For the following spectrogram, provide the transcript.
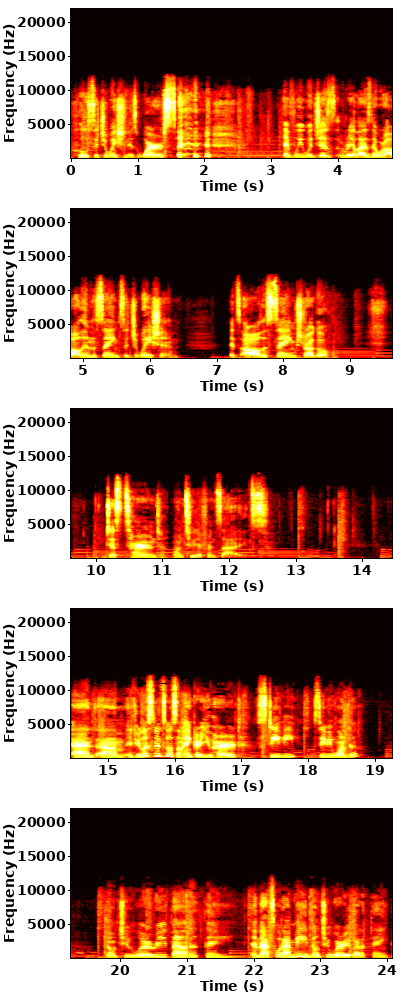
whose situation is worse. if we would just realize that we're all in the same situation It's all the same struggle, just turned on two different sides. And um, if you're listening to us on Anchor, you heard Stevie, Stevie Wonder. Don't you worry about a thing. And that's what I mean. Don't you worry about a thing.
